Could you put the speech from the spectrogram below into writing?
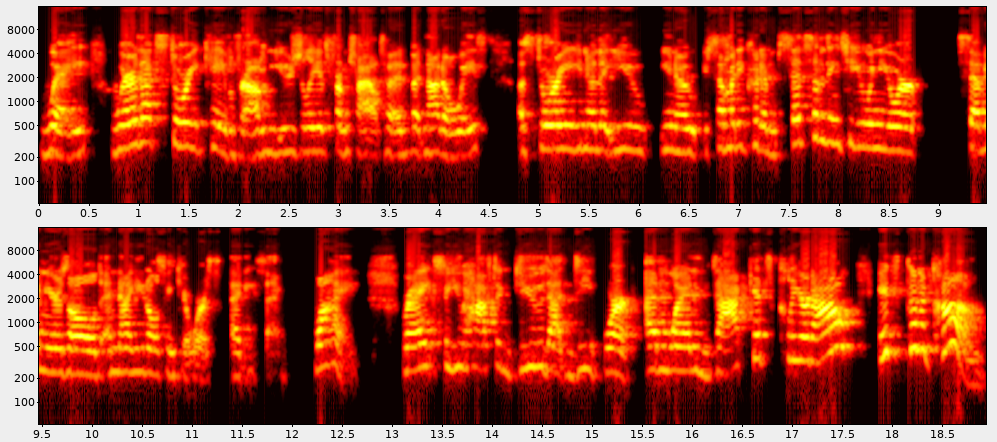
way, where that story came from. Usually it's from childhood, but not always. A story, you know, that you, you know, somebody could have said something to you when you were seven years old and now you don't think you're worth anything why? Right? So you have to do that deep work. And when that gets cleared out, it's going to come.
